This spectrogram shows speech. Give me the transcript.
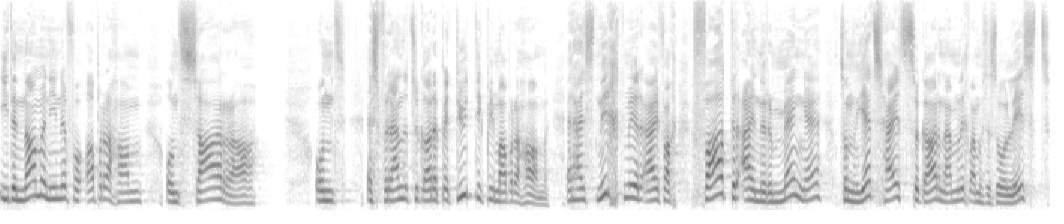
in den Namen von Abraham und Sarah. Und es verändert sogar eine Bedeutung beim Abraham. Er heißt nicht mehr einfach Vater einer Menge, sondern jetzt heißt es sogar nämlich, wenn man es so liest,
